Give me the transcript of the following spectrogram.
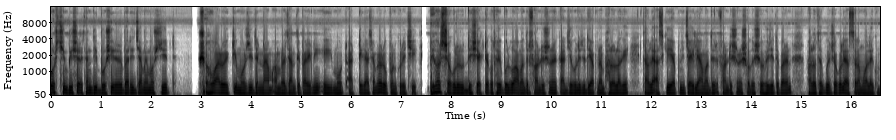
পশ্চিম বিশারকান্দি বসিরের বাড়ি জামে মসজিদ সহ আরও একটি মসজিদের নাম আমরা জানতে পারিনি। এই মোট আটটি গাছ আমরা রোপণ করেছি। ভিউয়ার্স, সকলের উদ্দেশ্যে একটা কথাই বলব। আমাদের ফাউন্ডেশনের কার্যাবলী যদি আপনার ভালো লাগে, তাহলে আজকেই আপনি চাইলে আমাদের ফাউন্ডেশনের সদস্য হয়ে যেতে পারেন। ভালো থাকবেন সকলে। আসসালামু আলাইকুম।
